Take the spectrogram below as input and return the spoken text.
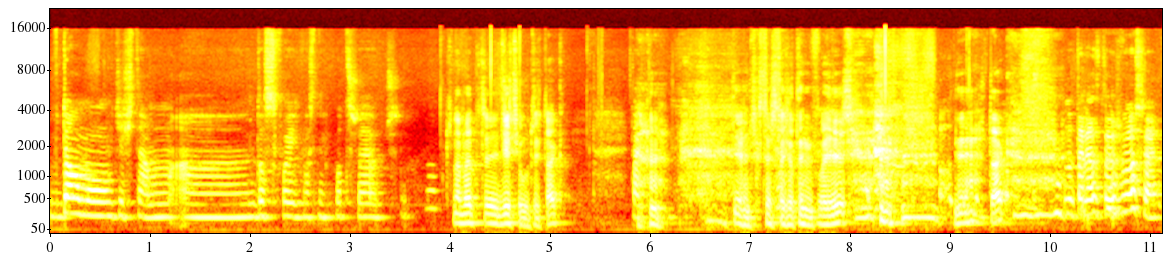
w domu, gdzieś tam a, do swoich własnych potrzeb. Czy, no, Czy nawet y, dzieci uczyć, tak? tak, Nie wiem, czy chcesz coś o tym powiedzieć? nie? Tak? no teraz to już muszę.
